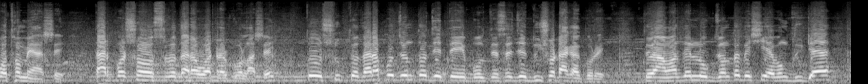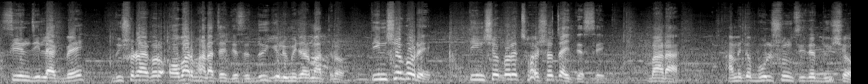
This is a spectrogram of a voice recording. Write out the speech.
প্রথমে আসে, তারপর সহস্রধারা ওয়াটারফল আসে। তো সুপ্তধারা পর্যন্ত যেতে বলতেছে যে দুশো টাকা করে। তো আমাদের লোকজন তো বেশি এবং দুইটা সিএনজি লাগবে, দুশো টাকা করে ওভার ভাড়া চাইতেছে, দুই কিলোমিটার মাত্র। তিনশো করে তিনশো করে ছয়শো চাইতেছে ভাড়া। আমি তো ভুল শুনছি যে দুইশো।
